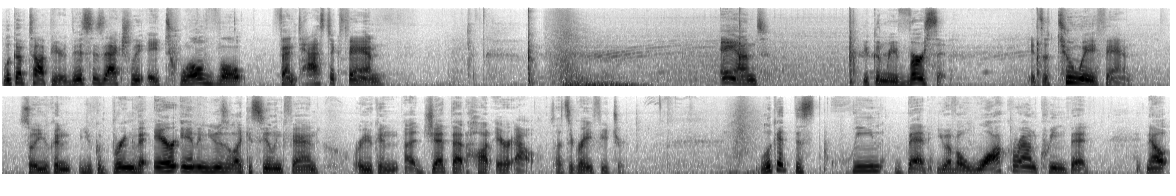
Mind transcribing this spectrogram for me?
Look up top here. This is actually a 12 volt fantastic fan. And you can reverse it. It's a two-way fan. So you can, you can bring the air in and use it like a ceiling fan, or you can uh, jet that hot air out. So that's a great feature. Look at this queen bed. You have a walk around queen bed. Now,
